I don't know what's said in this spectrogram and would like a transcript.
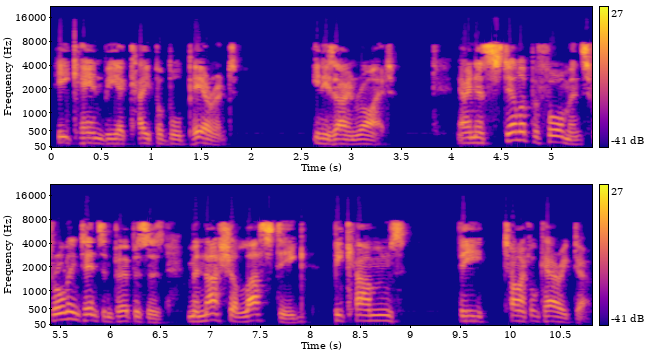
he can be a capable parent in his own right. Now, in a stellar performance, for all intents and purposes, Menashe Lustig becomes the title character.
